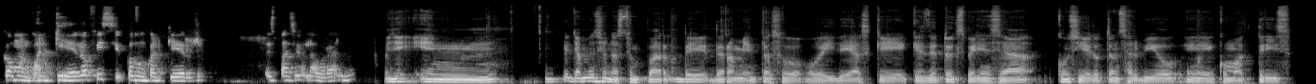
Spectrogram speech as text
como en cualquier oficio, como en cualquier espacio laboral, ¿no? Oye, en, ya mencionaste un par de, herramientas o, de ideas que, que, desde tu experiencia considero te han servido eh, como actriz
